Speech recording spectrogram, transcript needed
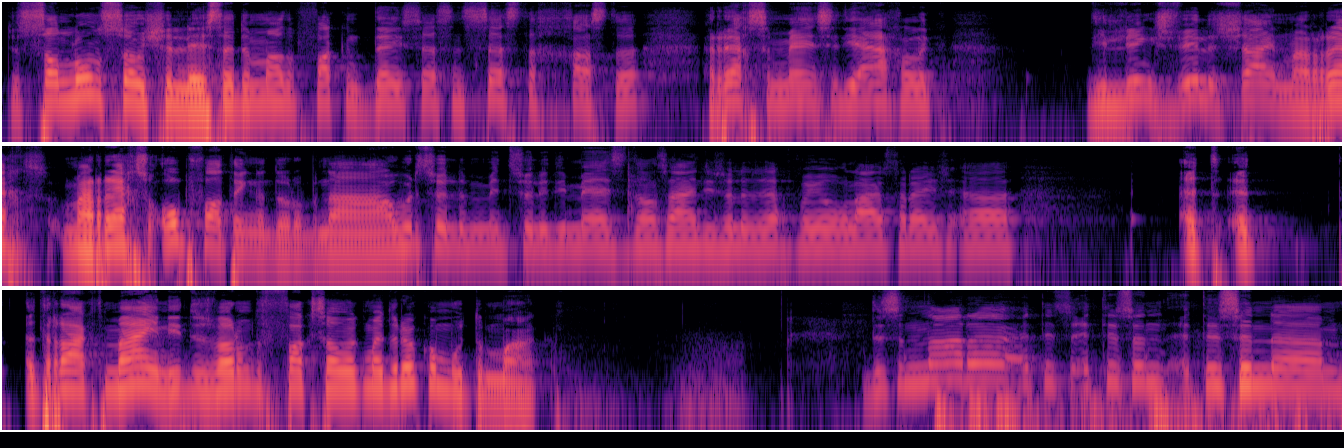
De salonsocialisten, de motherfucking D66 gasten, rechtse mensen die eigenlijk die links willen zijn, maar rechts, maar rechts opvattingen erop nahouden. Zullen, zullen die mensen dan zijn die zullen zeggen van joh, luister eens, eh, het, het, het raakt mij niet, dus waarom de fuck zou ik mij druk om moeten maken? Het is een nare, het is, het is een, het is een, ehm,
